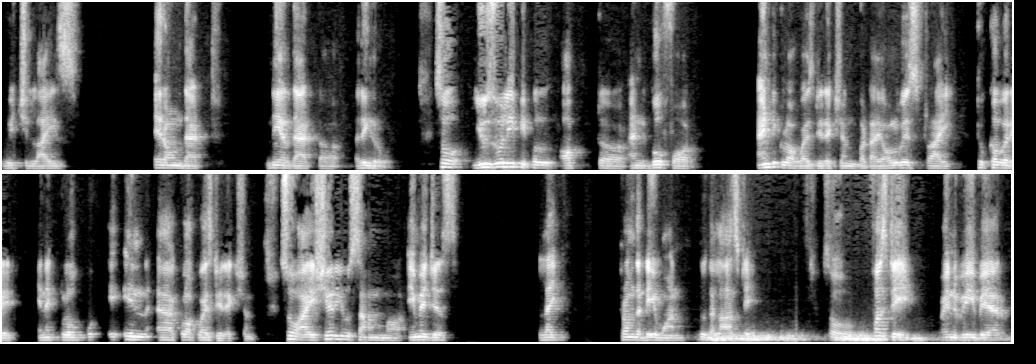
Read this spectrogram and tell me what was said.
which lies around that near that uh, ring road. So usually people opt uh, and go for anti-clockwise direction, but I always try to cover it in a, clock, in a clockwise direction. So I share you some uh, images like from the day one to the last day. So first day when we were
